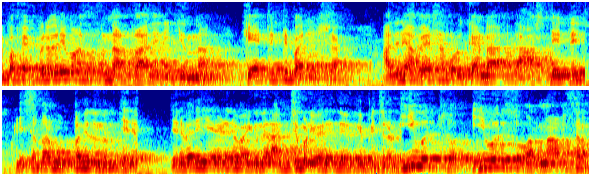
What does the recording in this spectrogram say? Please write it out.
ഇപ്പൊ ഫെബ്രുവരി മാസത്തിൽ നടത്താനിരിക്കുന്ന കേറ്ററ്റ് പരീക്ഷ. അതിന് അപേക്ഷ കൊടുക്കേണ്ട ലാസ്റ്റ് ഡേറ്റ് ഡിസംബർ മുപ്പതിൽ നിന്നും ജനു ജനുവരി ഏഴിന് വൈകുന്നേരം അഞ്ചു മണിവരെ ദീർഘിപ്പിച്ചിട്ടുണ്ട്. ഈ ഒരു ഈ ഒരു സുവർണാവസരം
